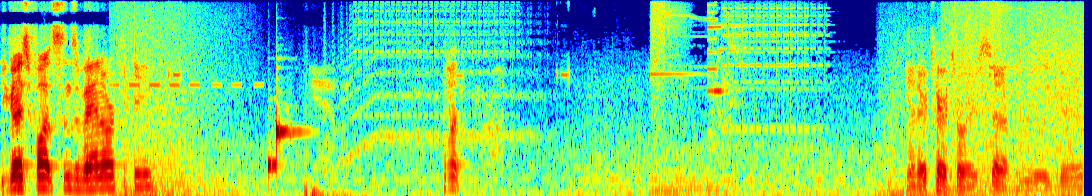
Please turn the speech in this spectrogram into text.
You guys fought Sins of Anarchy? What? Yeah, their territory is set up really good.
